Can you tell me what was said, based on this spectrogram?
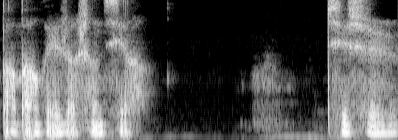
宝宝给惹生气了。其实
